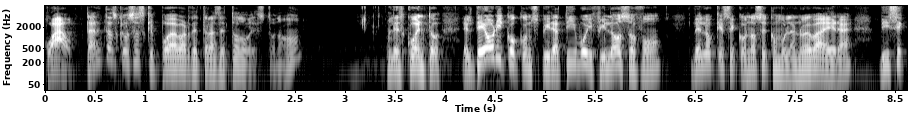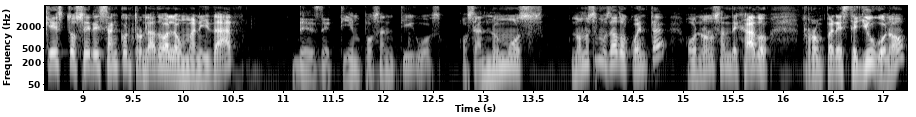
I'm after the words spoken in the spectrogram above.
wow, tantas cosas que puede haber detrás de todo esto, ¿no? Les cuento, el teórico conspirativo y filósofo de lo que se conoce como la nueva era dice que estos seres han controlado a la humanidad desde tiempos antiguos. O sea, no hemos no nos hemos dado cuenta o no nos han dejado romper este yugo, ¿no?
